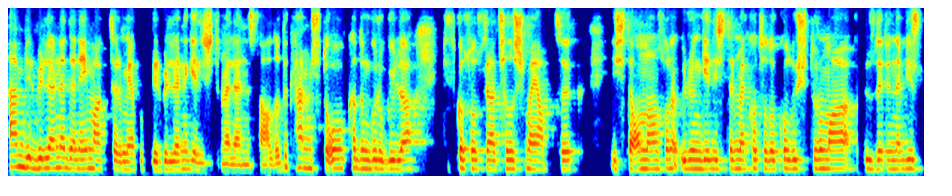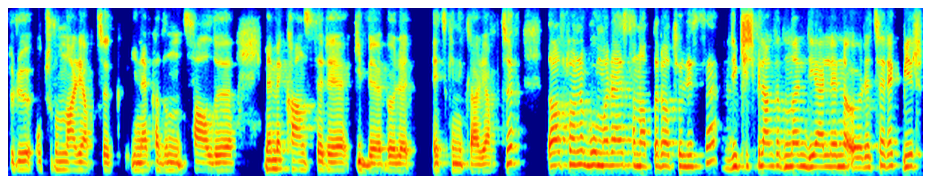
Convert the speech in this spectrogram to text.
hem birbirlerine deneyim aktarımı yapıp birbirlerini geliştirmelerini sağladık. Hem işte o kadın grubuyla psikososyal çalışma yaptık. İşte ondan sonra ürün geliştirme, katalog oluşturma üzerine bir sürü oturumlar yaptık. Yine kadın sağlığı, meme kanseri gibi böyle etkinlikler yaptık. Daha sonra bu Maray Sanatları Atölyesi dikiş bilen kadınların diğerlerine öğreterek bir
